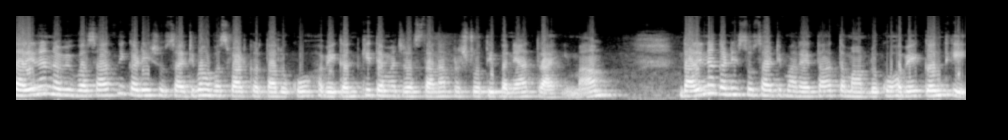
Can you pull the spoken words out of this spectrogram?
ધારીના નવી વસાહતની કડી સોસાયટીમાં વસવાટ કરતા લોકો હવે ગંદકી તેમજ રસ્તાના પ્રશ્નોથી બન્યા ત્રાહિમામ. ધારીના સોસાયટીમાં રહેતા તમામ લોકો હવે ગંદકી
